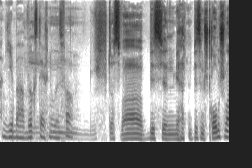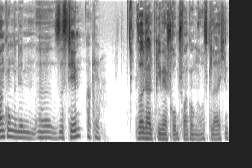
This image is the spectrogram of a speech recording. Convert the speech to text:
an jeder Workstation USV? Das war ein bisschen, wir hatten ein bisschen Stromschwankungen in dem äh, System. Okay. Sollte halt primär Stromschwankungen ausgleichen.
